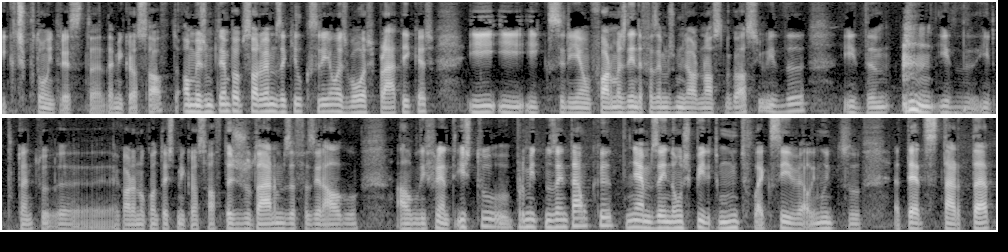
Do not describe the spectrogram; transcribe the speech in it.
e que despertou o interesse da, da, Microsoft. Ao mesmo tempo, absorvemos aquilo que seriam as boas práticas e, e, e, que seriam formas de ainda fazermos melhor o nosso negócio e de, e de, e de, de portanto, eh, agora no contexto de Microsoft, ajudarmos a fazer algo, algo diferente. Isto permite-nos então que tenhamos ainda um espírito muito flexível e muito até de startup,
